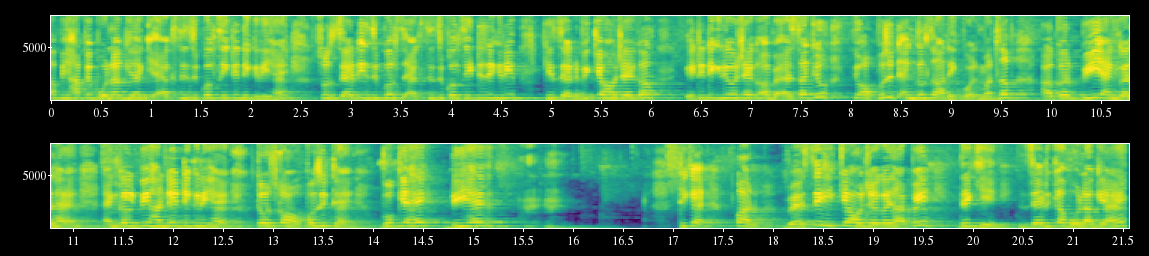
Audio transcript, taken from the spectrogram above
अब यहाँ पे बोला गया है कि X is equals eighty degree है। So Z is equals X is equals eighty degree, कि जेड भी क्या हो जाएगा? एटी डिग्री हो जाएगा। अब ऐसा क्यों? कि ऑपोजिट एंगल्स आर इक्वल मतलब अगर बी एंगल है एंगल बी हंड्रेड डिग्री है तो उसका ऑपोजिट है। वो क्या है? डी है। ठीक है? पर वैसे ही क्या हो जाएगा यहाँ पे? देखिए जेड क्या बोला गया है?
